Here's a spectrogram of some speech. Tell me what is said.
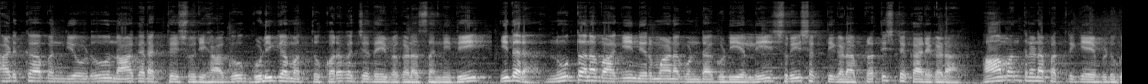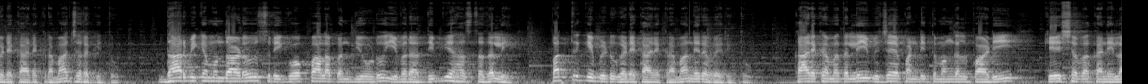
ಅಡ್ಕ ಬಂದಿಯೋಡು ನಾಗರಕ್ತೇಶ್ವರಿ ಹಾಗೂ ಗುಳಿಗ ಮತ್ತು ಕೊರಗಜ್ಜ ದೈವಗಳ ಸನ್ನಿಧಿ. ಇದರ ನೂತನವಾಗಿ ನಿರ್ಮಾಣಗೊಂಡ ಗುಡಿಯಲ್ಲಿ ಶ್ರೀಶಕ್ತಿಗಳ ಪ್ರತಿಷ್ಠೆ ಕಾರ್ಯಗಳ ಆಮಂತ್ರಣ ಪತ್ರಿಕೆಯ ಬಿಡುಗಡೆ ಕಾರ್ಯಕ್ರಮ ಜರುಗಿತು. ಧಾರ್ಮಿಕ ಮುಂದಾಡು ಶ್ರೀ ಗೋಪಾಲ ಬಂದಿಯೋಡು ಇವರ ದಿವ್ಯ ಹಸ್ತದಲ್ಲಿ ಪತ್ರಿಕೆ ಬಿಡುಗಡೆ ಕಾರ್ಯಕ್ರಮ ನೆರವೇರಿತು. ಕಾರ್ಯಕ್ರಮದಲ್ಲಿ ವಿಜಯ ಪಂಡಿತ್ ಮಂಗಲ್ಪಾಡಿ, ಕೇಶವ ಕನಿಲ,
